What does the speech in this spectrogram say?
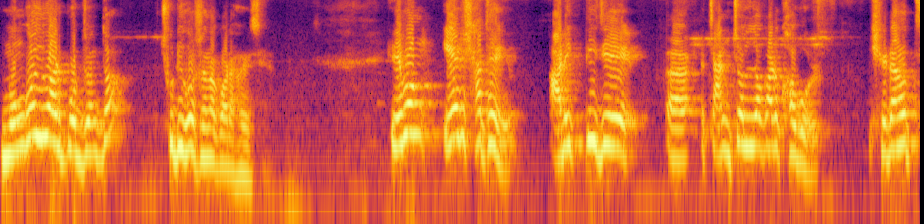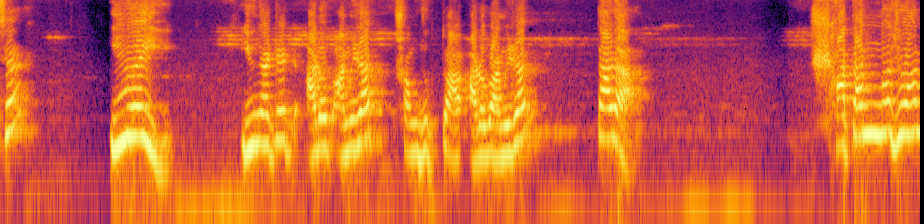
মঙ্গলবার পর্যন্ত ছুটি ঘোষণা করা হয়েছে। এবং এর সাথে আরেকটি যে চাঞ্চল্যকর খবর, সেটা হচ্ছে ইউএই ইউনাইটেড আরব আমিরাত, সংযুক্ত আরব আমিরাত, তারা সাতান্ন জন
